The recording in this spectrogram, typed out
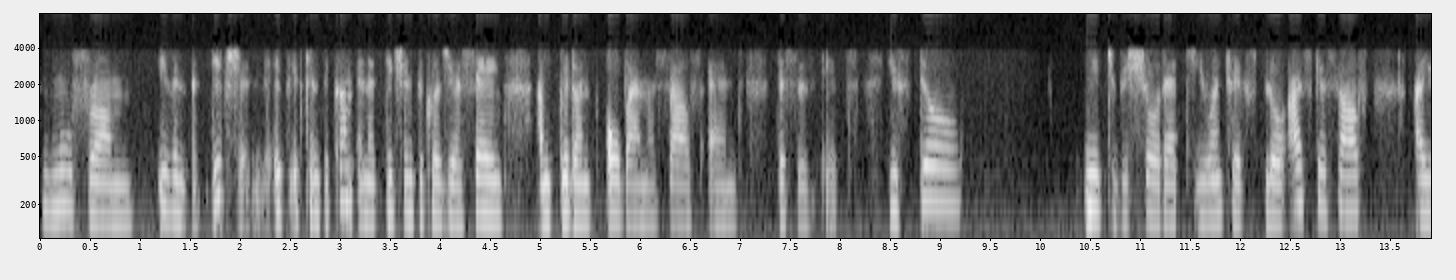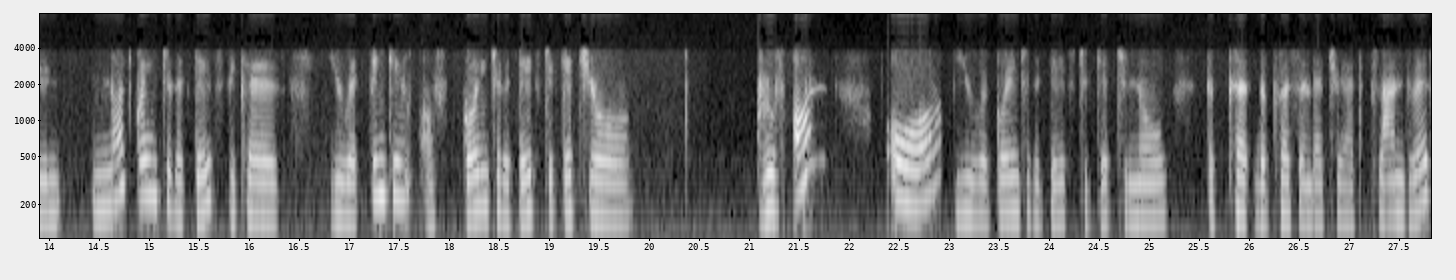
move from even addiction. It, it can become an addiction because you're saying, I'm good on all by myself and this is it. You still need to be sure that you want to explore. Ask yourself, are you not going to the dates because you were thinking of going to the dates to get your groove on, or you were going to the dates to get to know the per- the person that you had planned with,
